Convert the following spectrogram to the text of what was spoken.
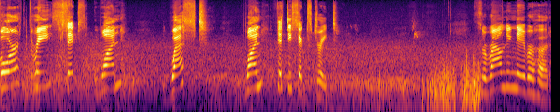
4361 West 156th Street. Surrounding neighborhood.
